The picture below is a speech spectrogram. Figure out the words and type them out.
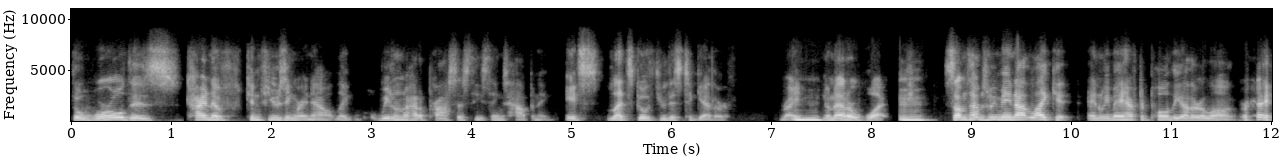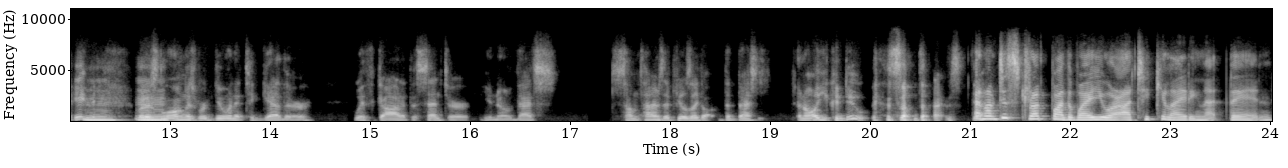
the world is kind of confusing right now. Like we don't know how to process these things happening. It's let's go through this together, right? Mhm. No matter what. Mm, Sometimes we may not like it, and we may have to pull the other along, right? mm, but as mm. long as we're doing it together with God at the center, you know, that's sometimes it feels like the best and all you can do sometimes. And I'm just struck by the way you are articulating that then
